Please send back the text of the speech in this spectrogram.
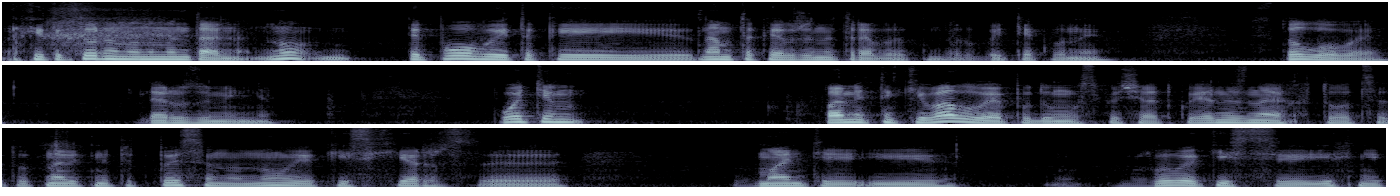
Архітектурно монументальна. Ну, типовий такий. Нам таке вже не треба робити, як вони. Столове для розуміння. Потім пам'ятник Ківалову я подумав спочатку. Я не знаю, хто це. Тут навіть не підписано. Ну, якийсь хер з, е, в мантії і, ну, можливо, якісь їхні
